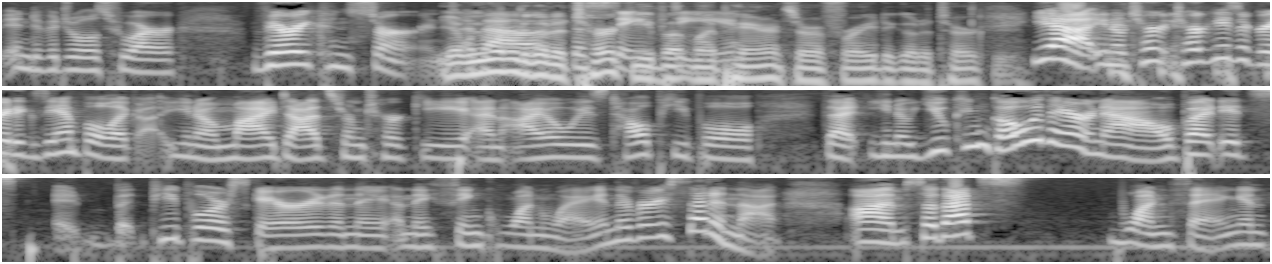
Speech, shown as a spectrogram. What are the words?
individuals who are very concerned Yeah, we wanted to go to Turkey, but my parents are afraid to go to Turkey. Yeah, you know, Tur- Turkey's a great example. Like, you know, my dad's from Turkey, and I always tell people that you know you can go there now, but it's but people are scared and they and they think one way, and they're very set in that. Um, so that's one thing, and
